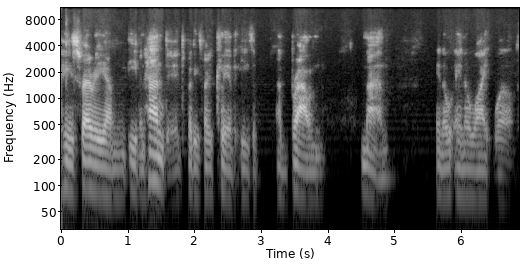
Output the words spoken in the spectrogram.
He's very um, even-handed, but he's very clear that he's a, a brown man in a in a white world.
